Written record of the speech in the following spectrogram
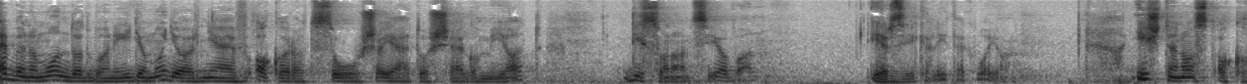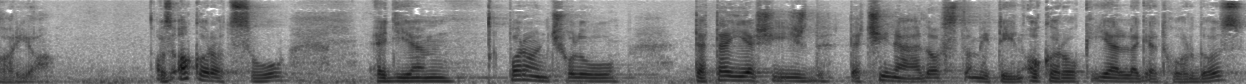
Ebben a mondatban így a magyar nyelv akarat szó sajátossága miatt diszonancia van. Érzékelitek vajon? Isten azt akarja. Az akarat szó egy ilyen parancsoló, te teljesítsd, te csináld azt, amit én akarok, jelleget hordoz.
